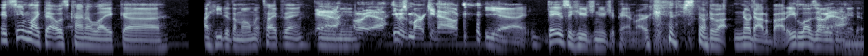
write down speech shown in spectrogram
it seemed like that was kind of like uh, a heat of the moment type thing. Yeah. I mean? Oh yeah. He was marking out. yeah. Dave's a huge New Japan mark. There's no doubt no doubt about it. He loves everything oh, yeah. they do.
